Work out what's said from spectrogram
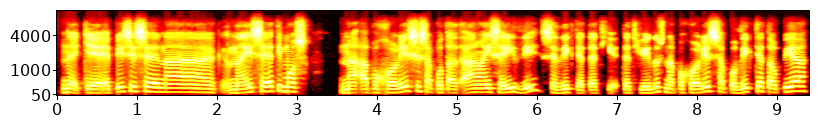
Ναι, και επίσης ε, να, να είσαι έτοιμος να αποχωρήσεις από τα, αν είσαι ήδη σε δίκτυα τέτοιου, τέτοιου είδους, να αποχωρήσεις από δίκτυα τα οποία, ε,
